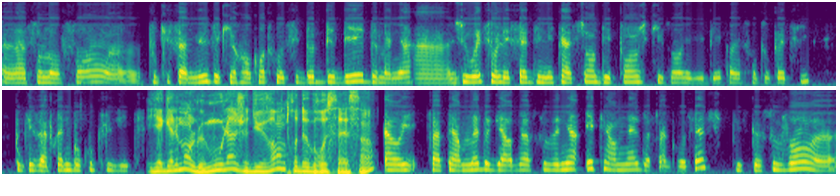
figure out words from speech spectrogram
euh, à son enfant euh, pour qu'il s'amuse et qu'il rencontre aussi d'autres bébés de manière à jouer sur l'effet d'imitation d'éponge qu'ils ont les bébés quand ils sont tout petits pour qu'ils apprennent beaucoup plus vite. Il y a également le moulage du ventre de grossesse. Hein ah oui, ça permet de garder un souvenir éternel de sa grossesse puisque souvent euh,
